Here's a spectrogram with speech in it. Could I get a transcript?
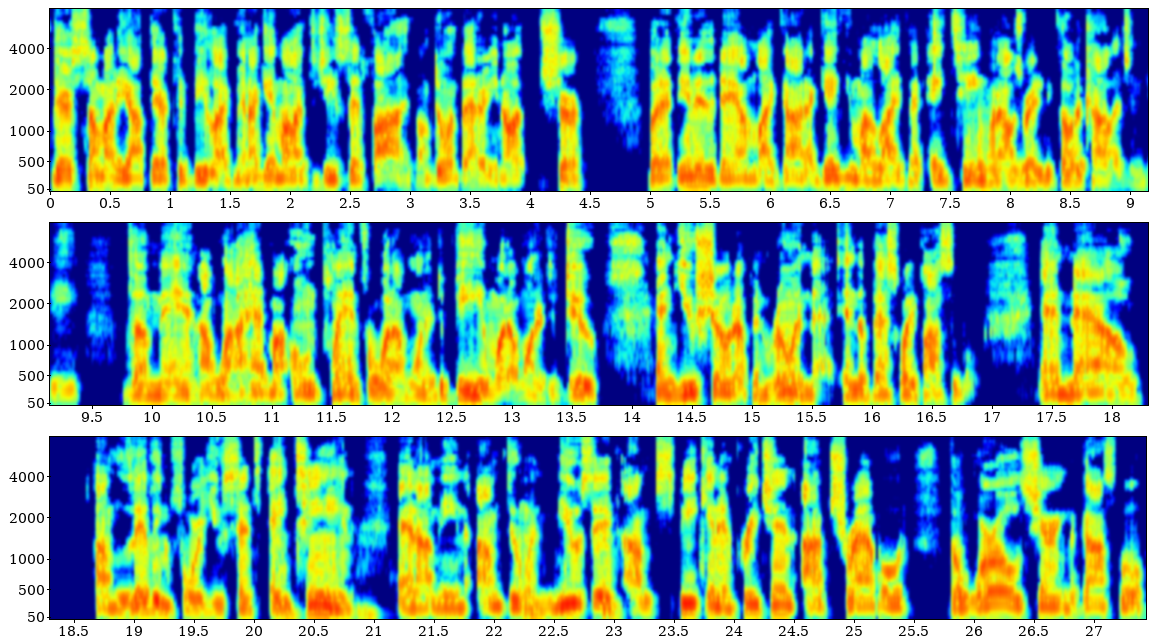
there's somebody out there could be like man i gave my life to jesus at five. I'm doing better. You know sure. But at the end of the day i'm like god i gave you my life at 18 when i was ready to go to college and be the man. I, I had my own plan for what i wanted to be and what i wanted to do and you showed up and ruined that in the best way possible. And now i'm living for you since 18 and i mean i'm doing music i'm speaking and preaching i've traveled the world sharing the gospel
